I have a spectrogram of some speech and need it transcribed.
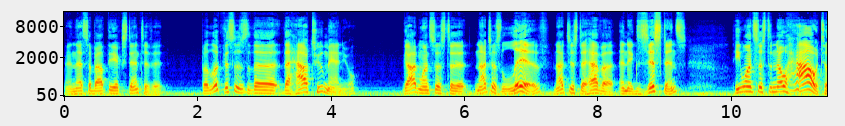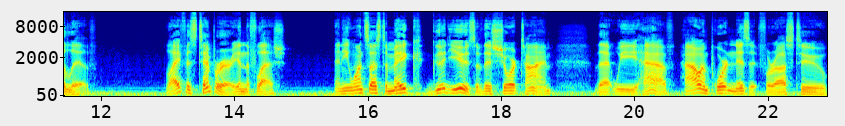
and that's about the extent of it. But look, this is the, the how to manual. God wants us to not just live, not just to have a, an existence, He wants us to know how to live. Life is temporary in the flesh, and He wants us to make good use of this short time that we have. How important is it for us to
